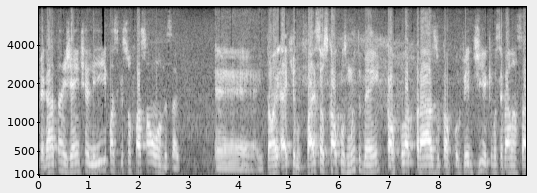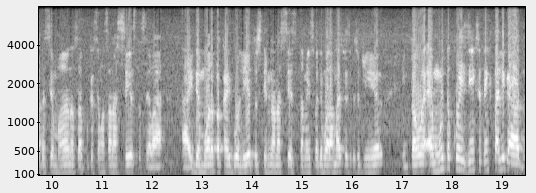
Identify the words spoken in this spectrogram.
pegar na tangente ali e conseguir surfar sua onda, sabe? É, então é, é, aquilo, faz seus cálculos muito bem, calcula prazo, calcula, vê dia que você vai lançar da semana, sabe? Porque se lançar na sexta, sei lá, aí demora para cair boleto, se terminar na sexta também você vai demorar mais para receber seu dinheiro. Então é, é muita coisinha que você tem que estar tá ligado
